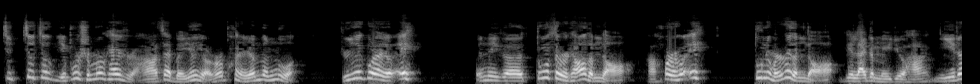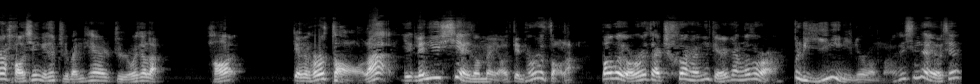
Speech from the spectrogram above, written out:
就就就也不是什么时候开始啊，在北京有时候碰见人问路，直接过来就哎，那个东四十条怎么走啊？或者说哎，东直门怎么走？给来这么一句哈，你这好心给他指半天，指过去了，好，点个头走了，也连句谢谢都没有，点头就走了。包括有时候在车上，你给人让个座儿，不理你，你知道吗？那现在有些，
